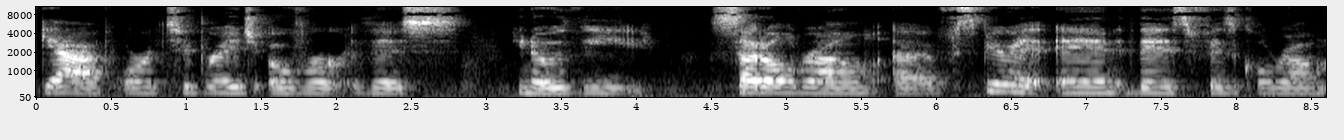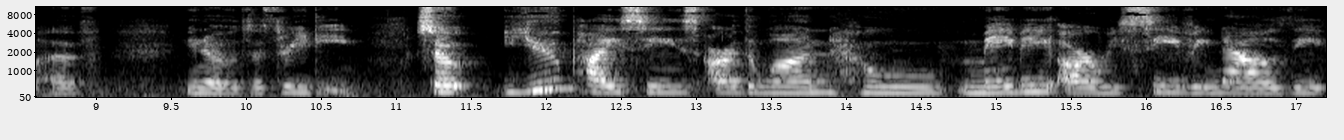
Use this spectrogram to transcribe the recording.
gap or to bridge over this you know the subtle realm of spirit and this physical realm of, you know, the 3D. So you Pisces are the one who maybe are receiving now the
